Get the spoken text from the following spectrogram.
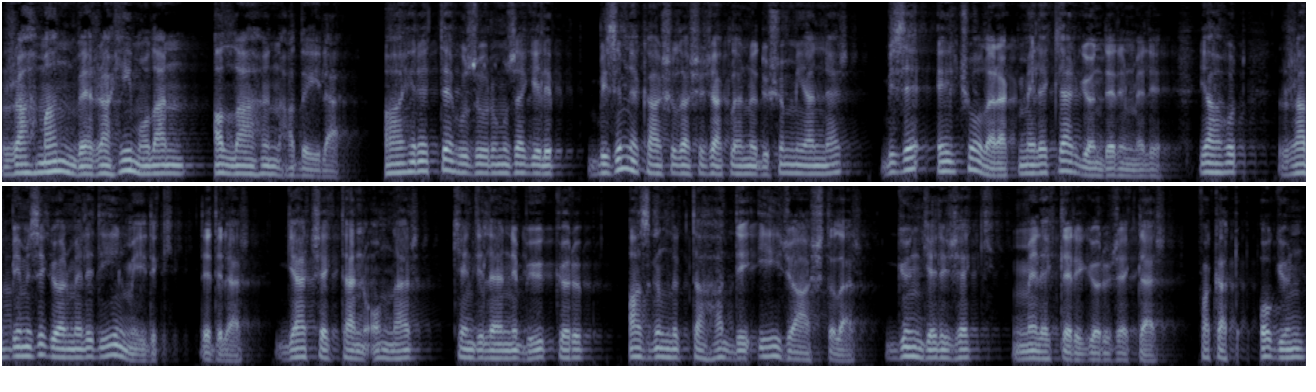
Rahman ve Rahim olan Allah'ın adıyla. Ahirette huzurumuza gelip bizimle karşılaşacaklarını düşünmeyenler bize elçi olarak melekler gönderilmeli yahut Rabbimizi görmeli değil miydik dediler. Gerçekten onlar kendilerini büyük görüp azgınlıkta haddi iyice aştılar. Gün gelecek melekleri görecekler. Fakat o gün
